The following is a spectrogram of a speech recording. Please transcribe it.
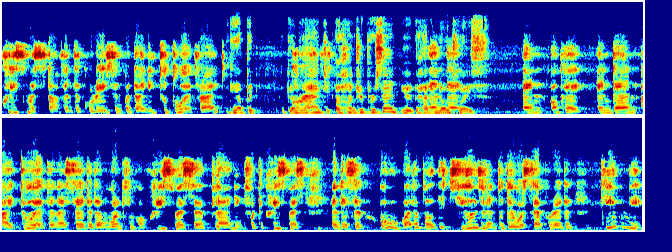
Christmas stuff and decoration, but I need to do it, right? Yeah, but a hundred percent. You have and no then, choice. And okay, and then I do it, and I say that I'm working on Christmas uh, planning for the Christmas, and they said, "Oh, what about the children that they were separated? Give me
